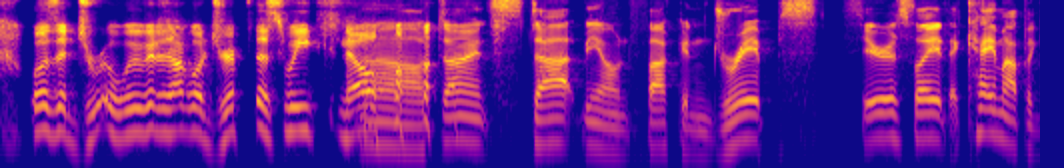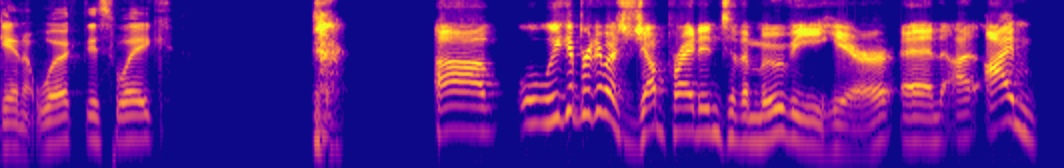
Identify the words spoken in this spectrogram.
was it? Dri- we were going to talk about drip this week. No. Oh, don't start me on fucking drips. Seriously, it came up again at work this week. Uh, we can pretty much jump right into the movie here, and I, I'm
